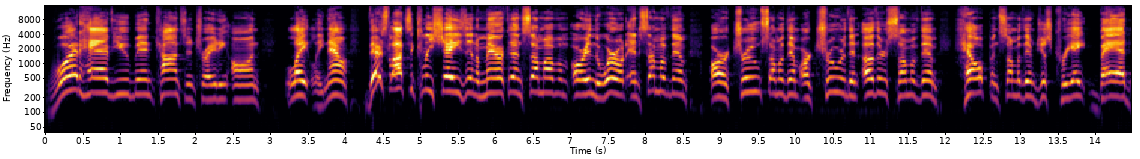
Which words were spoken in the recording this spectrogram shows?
What have you been concentrating on lately? Now, there's lots of cliches in America, and some of them are in the world, and some of them are true. Some of them are truer than others. Some of them help, and some of them just create bad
